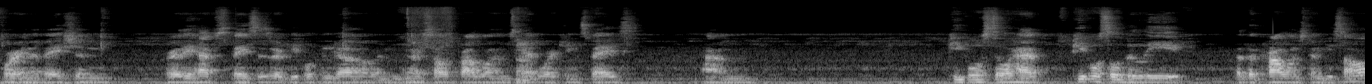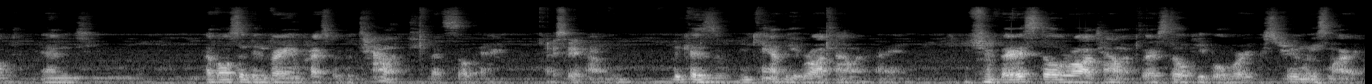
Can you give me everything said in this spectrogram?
for innovation where they have spaces where people can go and you know, solve problems, Mm. networking space. Um, people still have people still believe that the problems can be solved, and I've also been very impressed with the talent that's still there. I see. Um, because you can't beat raw talent, right? there is still raw talent. There are still people who are extremely smart.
